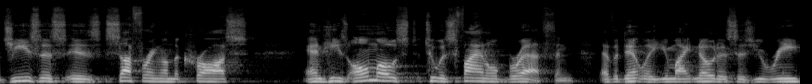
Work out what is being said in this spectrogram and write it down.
Jesus is suffering on the cross and he's almost to his final breath. And evidently, you might notice as you read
